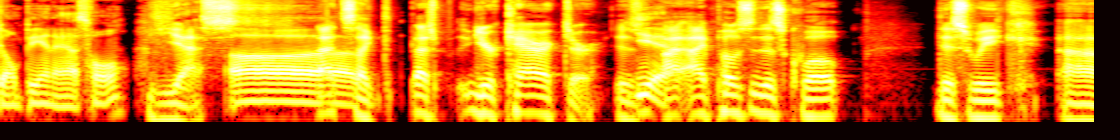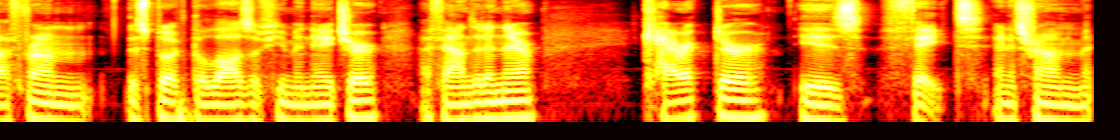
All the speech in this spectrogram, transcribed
Don't be an asshole. Yes, Uh, that's like that's your character. Is Yeah. I, I posted this quote this week uh, from this book, The Laws of Human Nature. I found it in there. Character is fate, and it's from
